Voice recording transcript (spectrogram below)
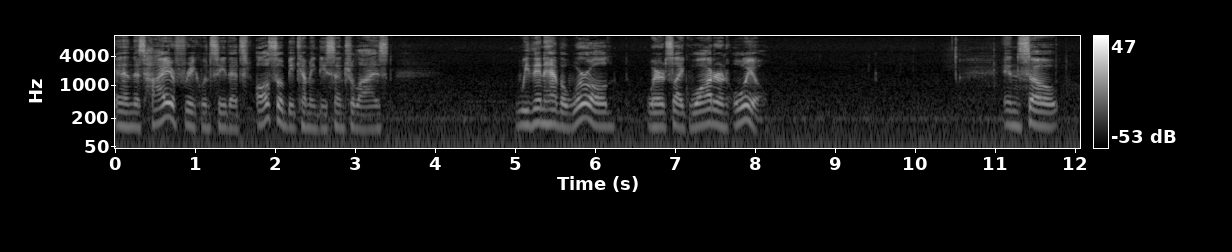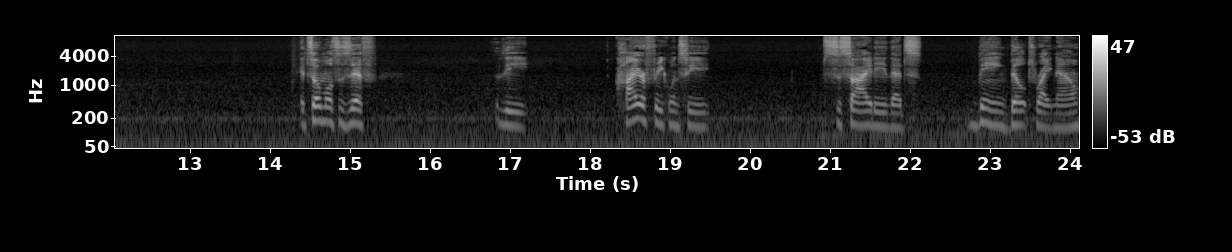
And then this higher frequency that's also becoming decentralized, we then have a world where it's like water and oil. And so it's almost as if the higher frequency society that's being built right now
